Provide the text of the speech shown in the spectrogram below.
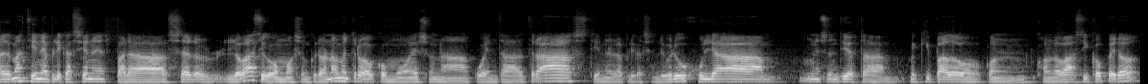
Además tiene aplicaciones para hacer lo básico, como es un cronómetro, como es una cuenta atrás, tiene la aplicación de brújula, en ese sentido está equipado con, lo básico, pero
